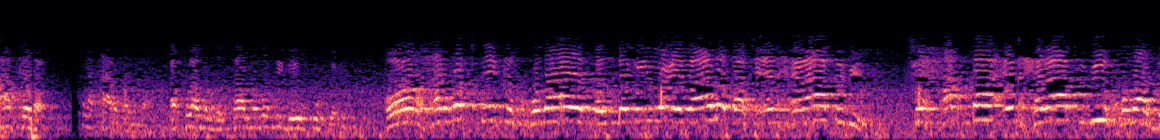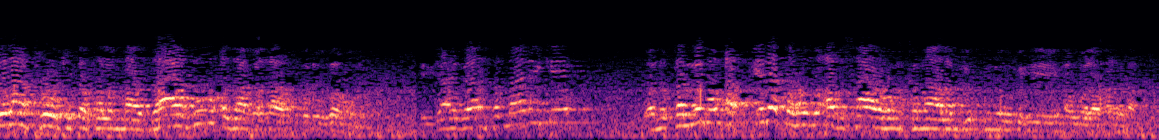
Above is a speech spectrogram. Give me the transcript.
عاقل اقلا مرد سال مبندی بیوقوف بنی۔ اور ہر وقت ایک خدا بندگی و عبادت انحراف بھی۔ کہ حتى انحراف بھی خدا دلا چھوڑ چکا۔ فلما زاغوا ازاغ الله قلوبهم جاه بیان فرمانے کے ونقلب افئدتهم وابصارهم كما لم يؤمنوا به اول مره۔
